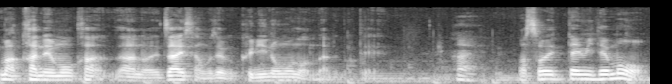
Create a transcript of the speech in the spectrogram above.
まあ、金もかあの財産も全部国のものになるので、はいまあ、そういった意味でも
